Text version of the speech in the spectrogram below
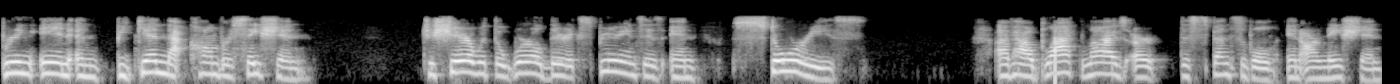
bring in and begin that conversation to share with the world their experiences and stories of how Black lives are dispensable in our nation,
